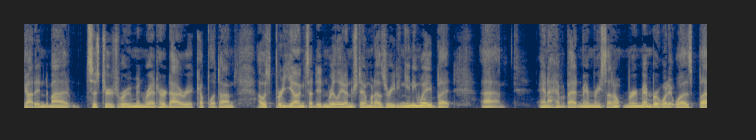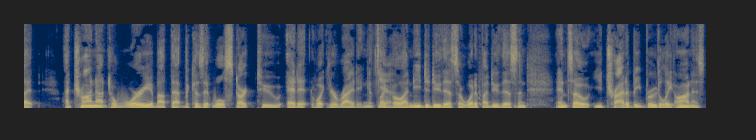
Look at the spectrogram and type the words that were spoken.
got into my sister's room and read her diary a couple of times. I was pretty young, so I didn't really understand what I was reading anyway, but, um, and I have a bad memory, so I don't remember what it was, but I try not to worry about that because it will start to edit what you're writing. It's like, oh, I need to do this or what if I do this? And, and so you try to be brutally honest.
